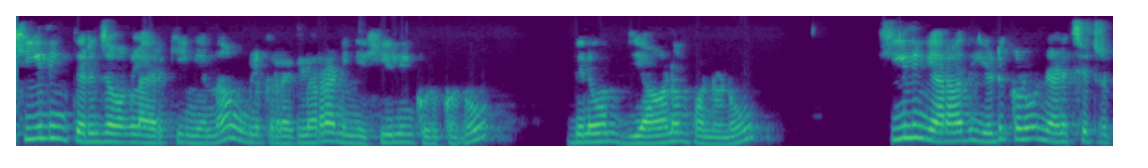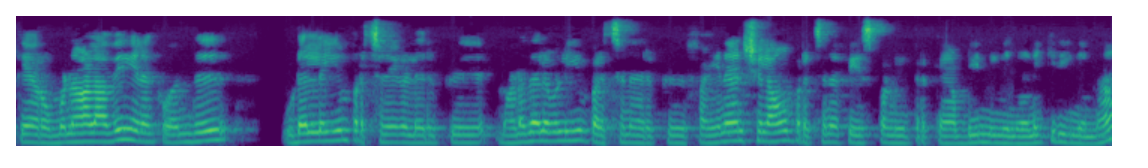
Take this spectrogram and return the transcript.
ஹீலிங் தெரிஞ்சவங்களா இருக்கீங்கன்னா உங்களுக்கு ரெகுலராக நீங்கள் ஹீலிங் கொடுக்கணும். தினமும் தியானம் பண்ணணும். ஹீலிங் யாராவது எடுக்கணும்னு நினச்சிட்ருக்கேன் ரொம்ப நாளாகவே எனக்கு வந்து உடல்லையும் பிரச்சனைகள் இருக்குது மனதளவுலையும் பிரச்சனை இருக்குது ஃபைனான்ஷியலாகவும் பிரச்சனை ஃபேஸ் பண்ணிகிட்ருக்கேன் அப்படின்னு நீங்கள் நினைக்கிறீங்கன்னா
